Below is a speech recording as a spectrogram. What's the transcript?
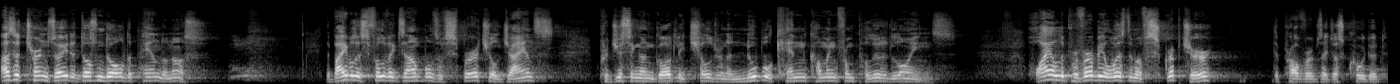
As it turns out, it doesn't all depend on us. The Bible is full of examples of spiritual giants producing ungodly children and noble kin coming from polluted loins. While the proverbial wisdom of Scripture, the Proverbs I just quoted,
